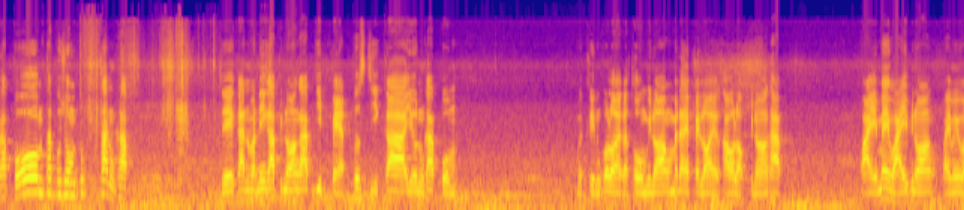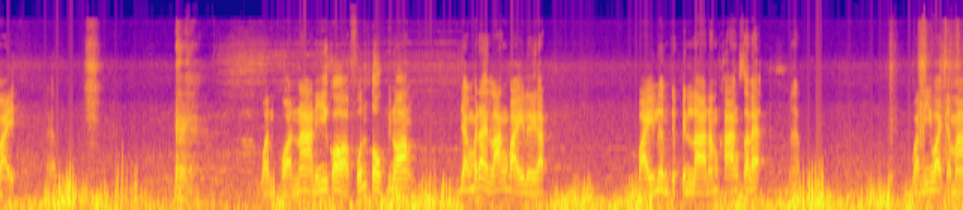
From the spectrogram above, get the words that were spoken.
ครับผมท่านผู้ชมทุกท่านครับ เจอกันวันนี้ครับพี่น้องครับ 28 พฤศจิกายนครับผม เมื่อคืนก็ลอยกระทงพี่น้องไม่ได้ไปลอยกับเขาหรอกพี่น้องครับ ไปไม่ไหวพี่น้องไปไม่ไหวนะครับ วันก่อนหน้านี้ก็ฝนตกพี่น้อง ยังไม่ได้ล้างใบเลยครับ ใบเริ่มจะเป็นลาน้ำค้างซะแล้วนะครับ วันนี้ว่าจะมา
